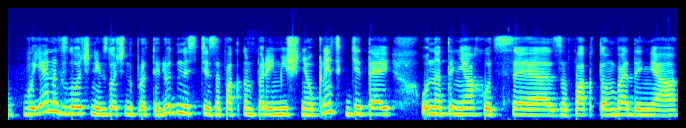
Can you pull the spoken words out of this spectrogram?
е, воєнних злочинів, злочинів проти людяності, за фактом переміщення українських дітей у Натаняху. Це за фактом ведення.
